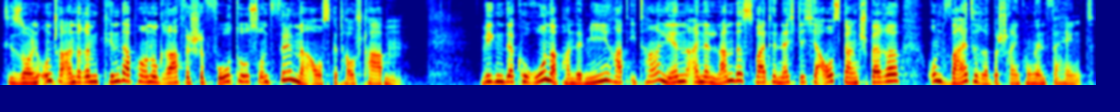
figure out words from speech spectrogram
Sie sollen unter anderem kinderpornografische Fotos und Filme ausgetauscht haben. Wegen der Corona-Pandemie hat Italien eine landesweite nächtliche Ausgangssperre und weitere Beschränkungen verhängt.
